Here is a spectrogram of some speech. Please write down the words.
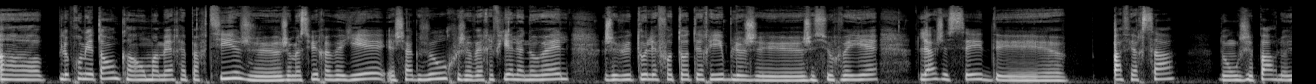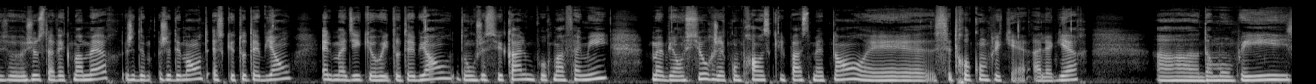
Euh, le premier temps, quand ma mère est partie, je, je, me suis réveillée et chaque jour, je vérifiais les nouvelles. J'ai vu toutes les photos terribles, j'ai surveillé. Là, j'essaie de pas faire ça. Donc, je parle juste avec ma mère. Je, je demande est-ce que tout est bien? Elle m'a dit que oui, tout est bien. Donc, je suis calme pour ma famille. Mais bien sûr, je comprends ce qu'il passe maintenant et c'est trop compliqué à la guerre euh, dans mon pays.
